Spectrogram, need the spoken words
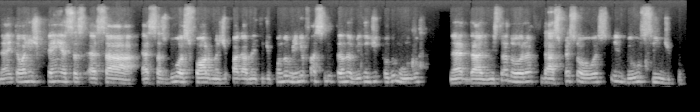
Né? Então, a gente tem essas, essa, essas duas formas de pagamento de condomínio facilitando a vida de todo mundo, né? da administradora, das pessoas e do síndico.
